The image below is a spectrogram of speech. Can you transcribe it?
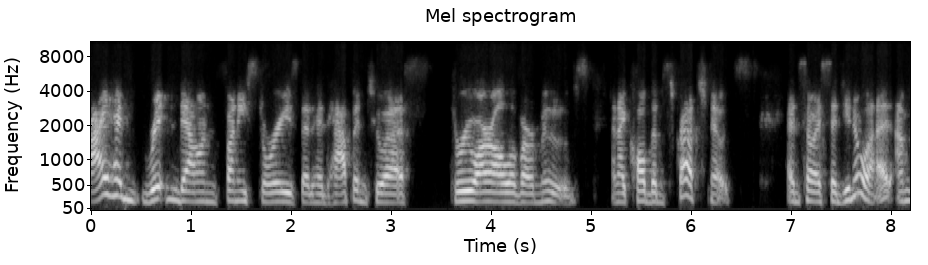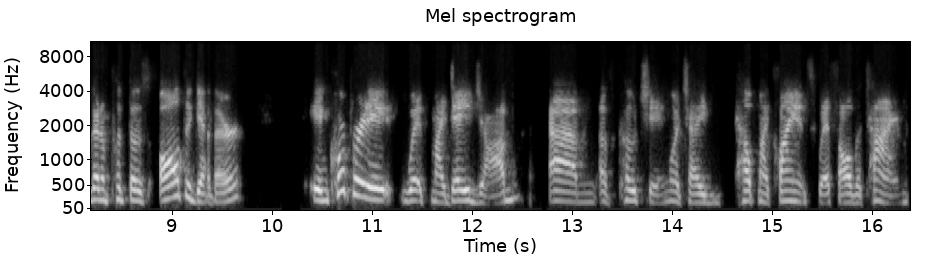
I had written down funny stories that had happened to us through our all of our moves. And I called them scratch notes. And so I said, you know what? I'm going to put those all together, incorporate with my day job um, of coaching, which I help my clients with all the time.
